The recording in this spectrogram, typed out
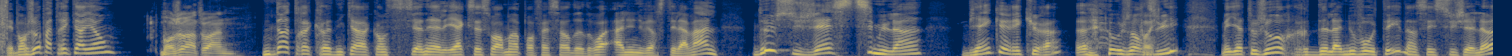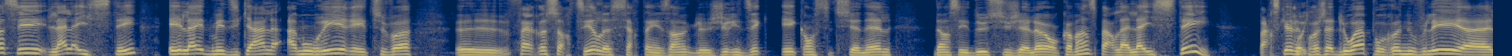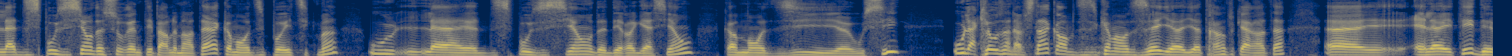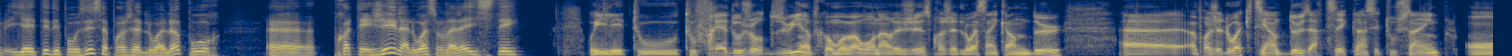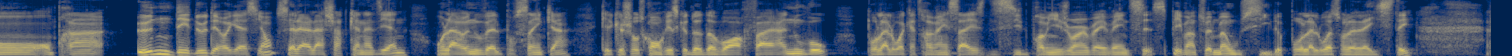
Et bonjour Patrick Taillon, Bonjour Antoine. notre chroniqueur constitutionnel et accessoirement professeur de droit à l'Université Laval. Deux sujets stimulants, bien que récurrents euh, aujourd'hui, mais il y a toujours de la nouveauté dans ces sujets-là. C'est la laïcité et l'aide médicale à mourir et tu vas euh, faire ressortir là, certains angles juridiques et constitutionnels dans ces deux sujets-là. On commence par la laïcité. Parce que le projet de loi pour renouveler euh, la disposition de souveraineté parlementaire, comme on dit poétiquement, ou la disposition de dérogation, comme on dit euh, aussi, ou la clause en obstant, comme, on disait il y, a, il y a 30 ou 40 ans, euh, elle a été il a été déposé ce projet de loi-là pour euh, protéger la loi sur la laïcité. Oui, il est tout, tout frais d'aujourd'hui, en tout cas au moment où on enregistre, projet de loi 52. Euh, un projet de loi qui tient en deux articles, hein, c'est tout simple. On, on prend une des deux dérogations, celle à la charte canadienne, on la renouvelle pour cinq ans, quelque chose qu'on risque de devoir faire à nouveau pour la loi 96 d'ici le 1er juin 2026, puis éventuellement aussi là, pour la loi sur la laïcité.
